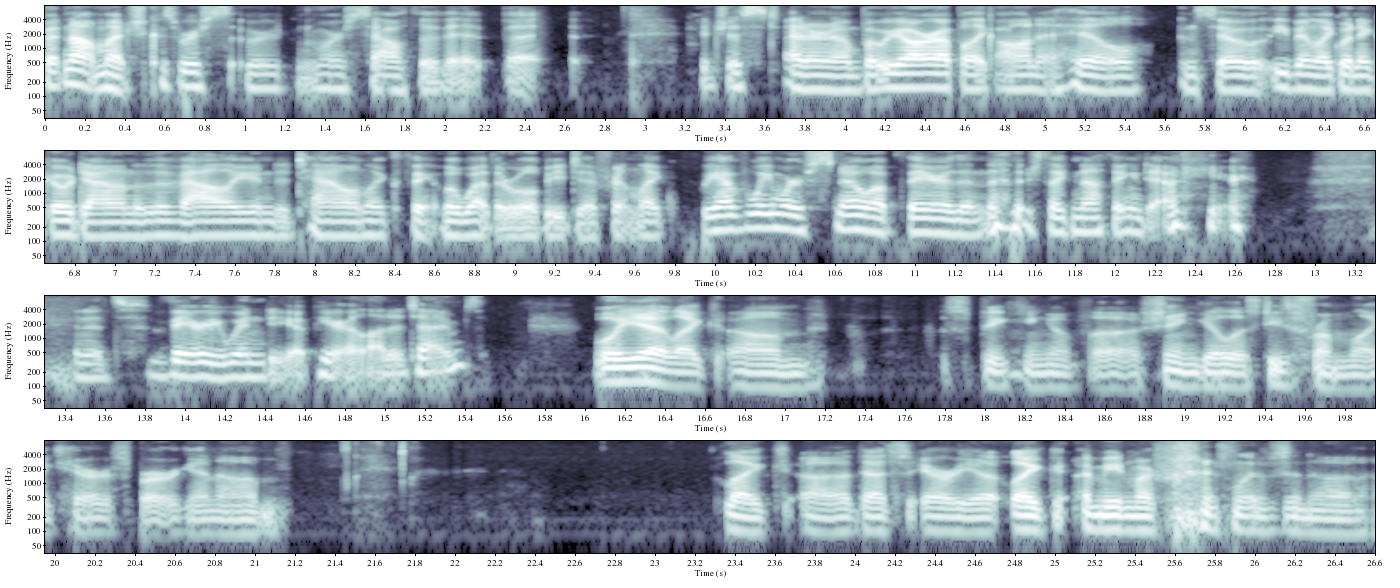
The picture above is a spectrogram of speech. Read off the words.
but not much because we're we're more south of it. But it just I don't know. But we are up like on a hill, and so even like when I go down to the valley into town, like the, the weather will be different. Like we have way more snow up there than there's like nothing down here, and it's very windy up here a lot of times. Well, yeah, like um speaking of uh Shane Gillis, he's from like Harrisburg and um like uh that's area like I mean my friend lives in uh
